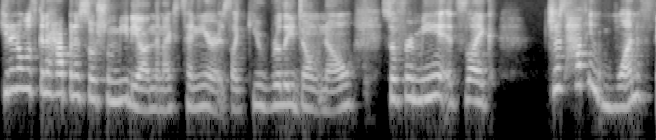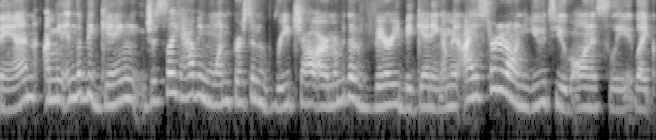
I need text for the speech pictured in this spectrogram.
You don't know what's going to happen to social media in the next 10 years. Like you really don't know. So for me, it's like just having one fan. I mean, in the beginning, just like having one person reach out. I remember the very beginning. I mean, I started on YouTube, honestly, like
